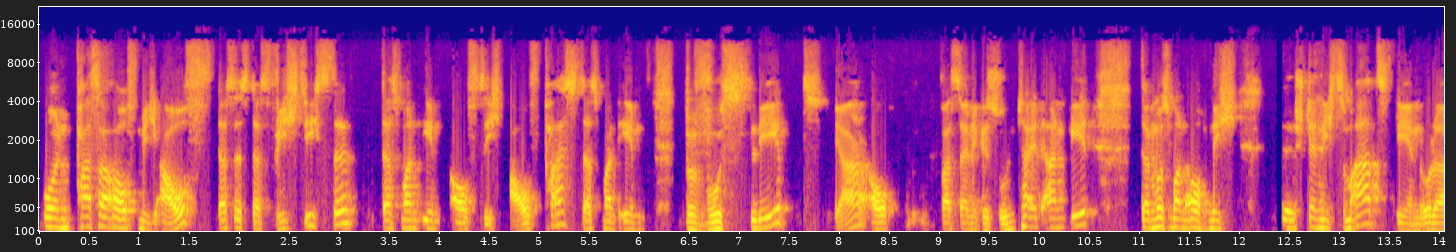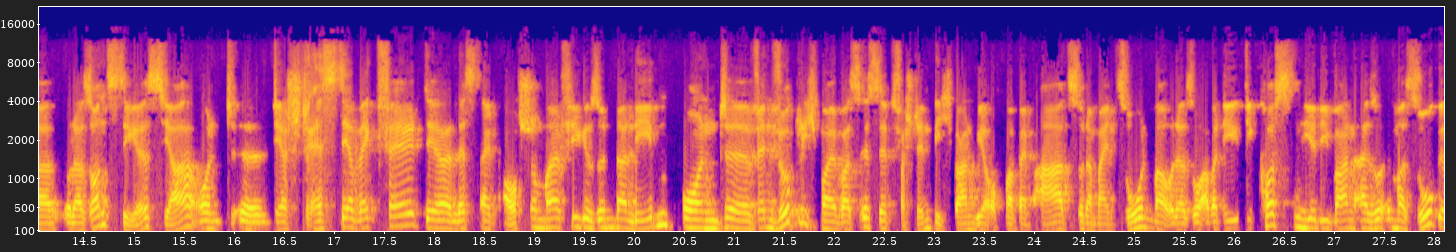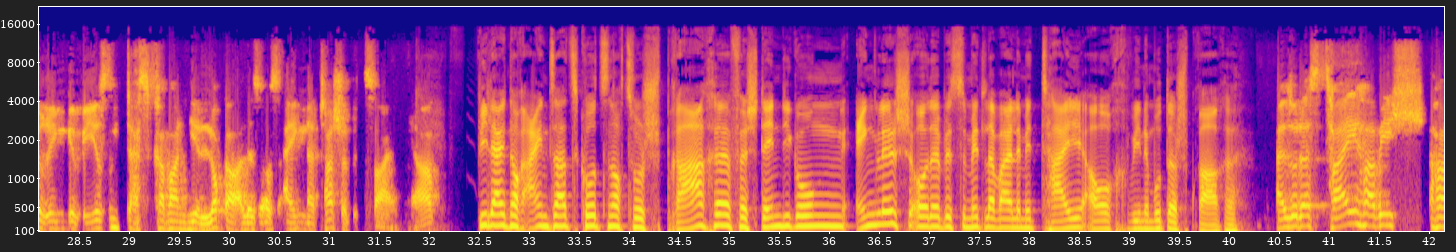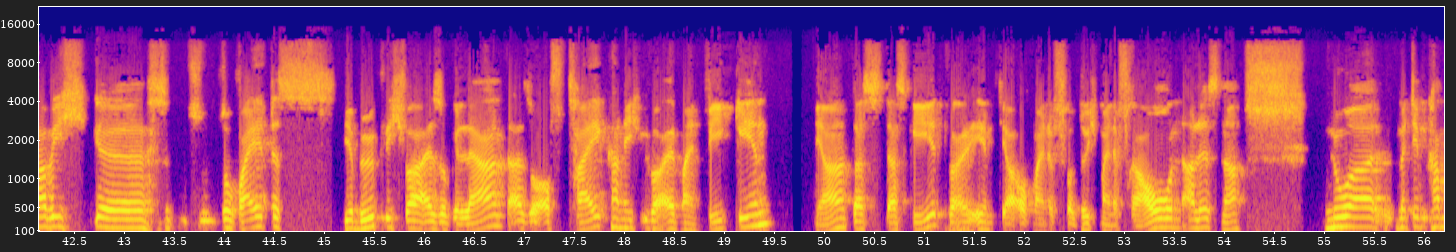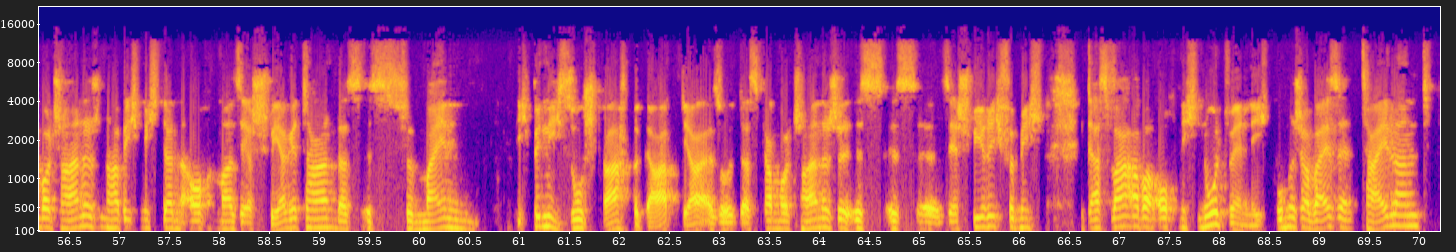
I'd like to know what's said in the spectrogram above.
und passe auf mich auf. Das ist das Wichtigste dass man eben auf sich aufpasst, dass man eben bewusst lebt, ja, auch was seine Gesundheit angeht. Dann muss man auch nicht äh, ständig zum Arzt gehen oder oder sonstiges, ja. Und äh, der Stress, der wegfällt, der lässt einen auch schon mal viel gesünder leben. Und äh, wenn wirklich mal was ist, selbstverständlich waren wir auch mal beim Arzt oder mein Sohn mal oder so, aber die die Kosten hier, die waren also immer so gering gewesen, das kann man hier locker alles aus eigener Tasche bezahlen, ja. Vielleicht noch ein Satz kurz noch zur Sprache, Verständigung, Englisch oder bist du mittlerweile mit Thai auch wie eine Muttersprache? Also das Thai habe ich, habe ich, äh, soweit es mir möglich war, also gelernt. Also auf Thai kann ich überall meinen Weg gehen. Ja, das, das geht, weil eben ja auch meine, durch meine Frau und alles, ne? Nur mit dem Kambodschanischen habe ich mich dann auch immer sehr schwer getan. Das ist für meinen ich bin nicht so sprachbegabt, ja. Also das Kambodschanische ist, ist äh, sehr schwierig für mich. Das war aber auch nicht notwendig. Komischerweise in Thailand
